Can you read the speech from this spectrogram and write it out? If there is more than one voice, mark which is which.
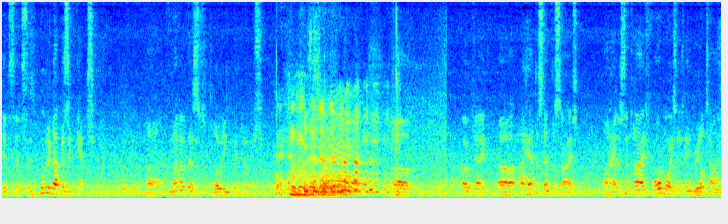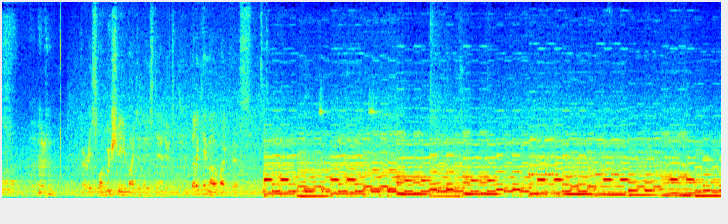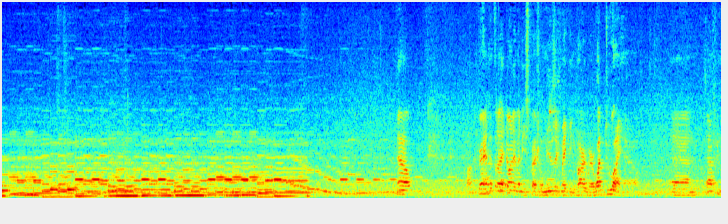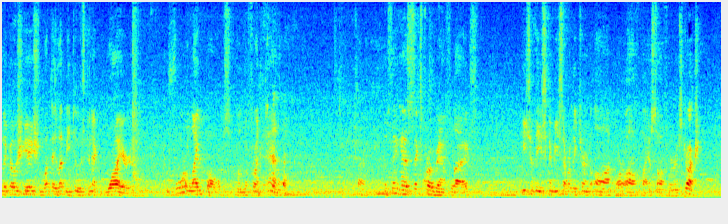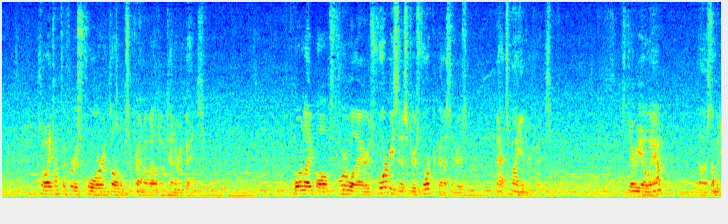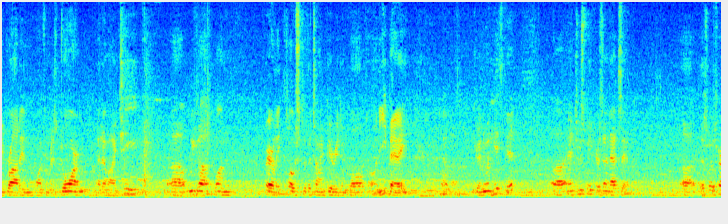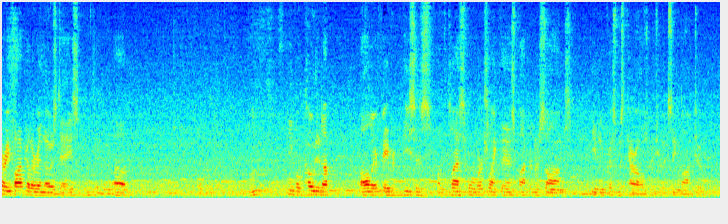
Speaker 1: it's, it's as booted up as it gets. Uh, none of this loading windows. Uh, Okay, uh, I had to synthesize. I had to synthesize four voices in real time on a very slow machine by today's standards, but it came out like this. Now, granted that I don't have any special music making hardware, what do I have? And after negotiation, what they let me do is connect wires to four light bulbs on the front panel. The thing has six program flags. Each of these can be separately turned on or off by a software instruction. So I took the first four and called them soprano, alto, tenor, and bass. Four light bulbs, four wires, four resistors, four capacitors. That's my interface. Stereo amp. Uh, somebody brought in one from his dorm at MIT. Uh, we got one fairly close to the time period involved on eBay. Genuine Heathkit. Uh, and two speakers and that's it. Uh, this was very popular in those days. Uh, people coded up all their favorite pieces of classical works like this, popular songs, even Christmas carols, which you would sing along to.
